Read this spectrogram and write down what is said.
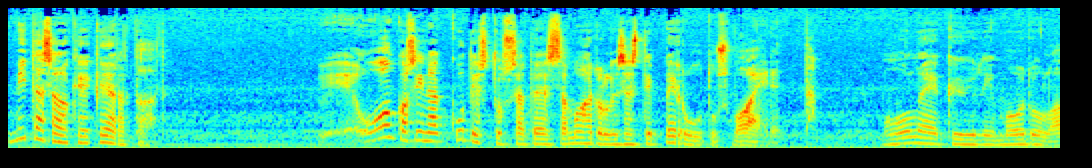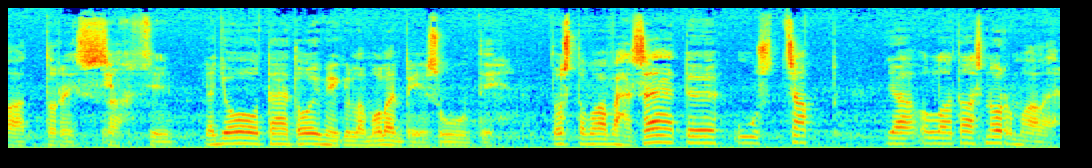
Mitä sä oikein kertaat? Onko siinä kutistussäteessä mahdollisesti peruutusvaihdetta? Molekyylimodulaattorissa. Ja, ja joo, tää toimii kyllä molempiin suuntiin. Tosta vaan vähän säätöä, uusi chap, ja ollaan taas normaaleja.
